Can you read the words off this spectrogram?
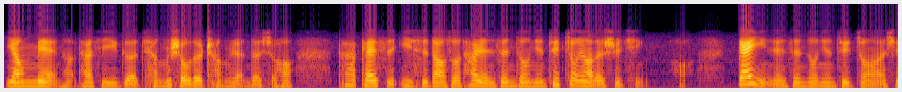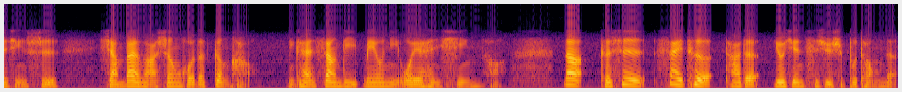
young man 哈，他是一个成熟的成人的时候，他开始意识到说，他人生中间最重要的事情，好，该隐人生中间最重要的事情是想办法生活的更好。你看，上帝没有你，我也很行哈。那可是赛特他的优先次序是不同的，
